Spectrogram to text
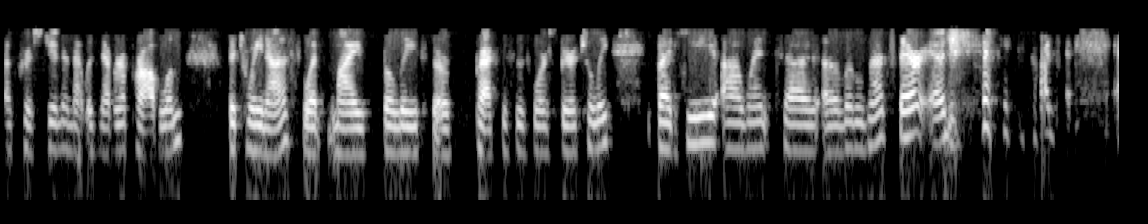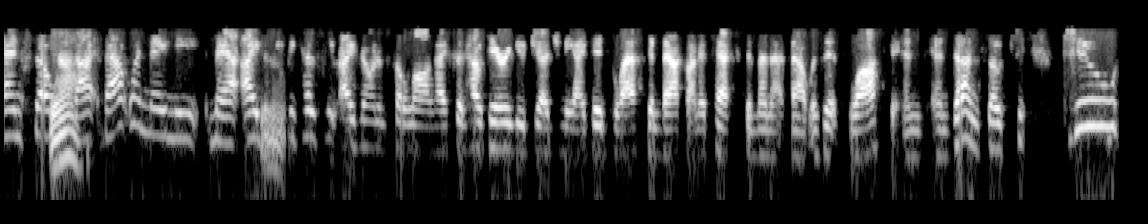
a Christian and that was never a problem between us, what my beliefs or practices were spiritually. But he, uh, went, uh, a little nuts there and, and so Yeah. that, that one made me, man, I, Yeah. because he, I've known him so long, I said, how dare you judge me? I did blast him back on a text and then that, that was it, blocked and, and done. So t- two,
